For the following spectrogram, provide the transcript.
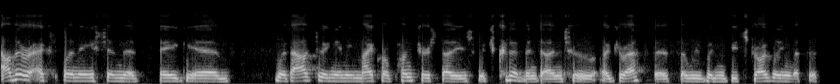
other explanation that they give without doing any micropuncture studies, which could have been done to address this so we wouldn't be struggling with this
